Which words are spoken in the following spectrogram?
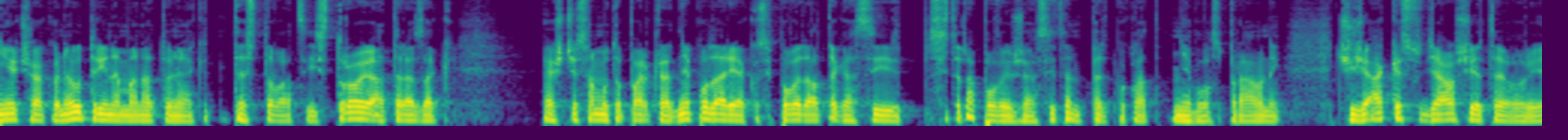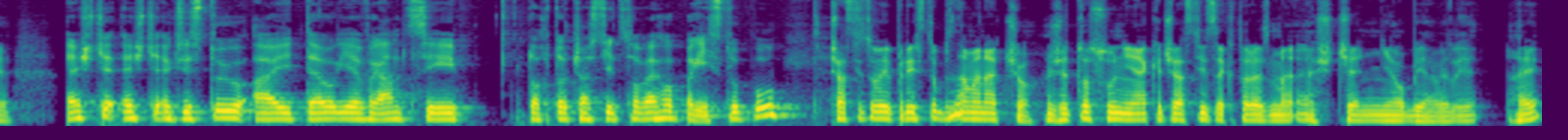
niečo ako neutrína, má na to nejaký testovací stroj a teraz ak ešte sa mu to párkrát nepodarí, ako si povedal, tak asi si teda povie, že asi ten predpoklad nebol správny. Čiže aké sú ďalšie teórie? Ešte, ešte existujú aj teórie v rámci tohto časticového prístupu. Časticový prístup znamená čo? Že to sú nejaké častice, ktoré sme ešte neobjavili, hej?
